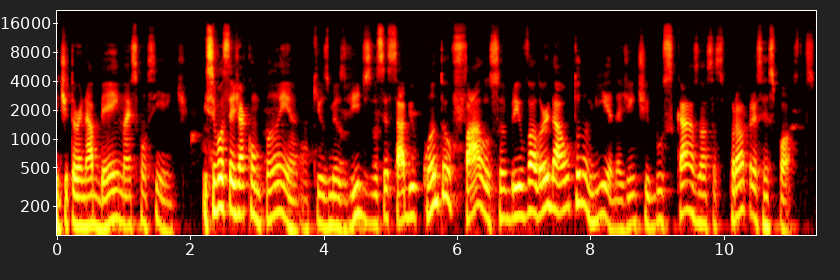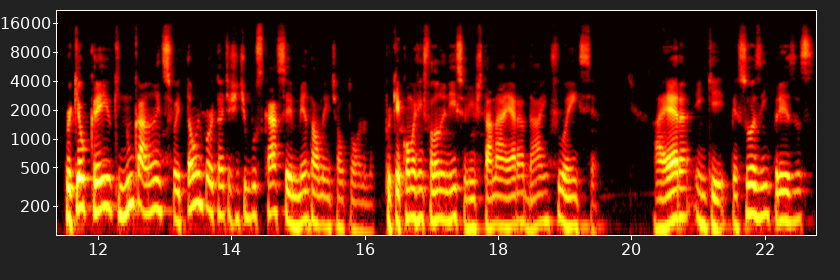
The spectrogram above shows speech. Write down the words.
e te tornar bem mais consciente. E se você já acompanha aqui os meus vídeos, você sabe o quanto eu falo sobre o valor da autonomia, da gente buscar as nossas próprias respostas. Porque eu creio que nunca antes foi tão importante a gente buscar ser mentalmente autônomo. Porque, como a gente falou no início, a gente está na era da influência a era em que pessoas e empresas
